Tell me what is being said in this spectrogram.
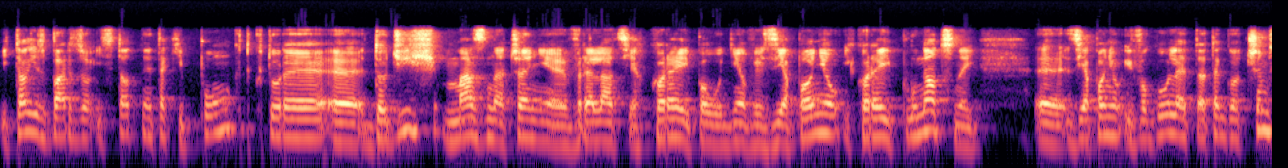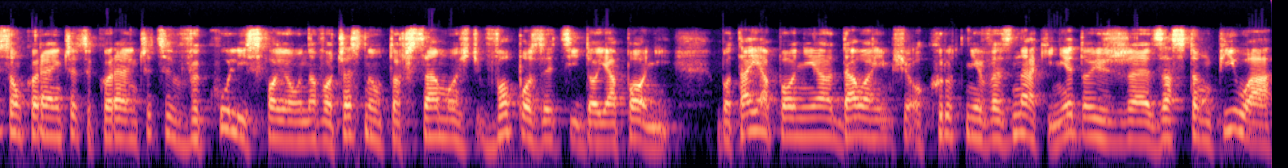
I to jest bardzo istotny taki punkt, który e, do dziś ma znaczenie w relacjach Korei Południowej z Japonią i Korei Północnej z Japonią i w ogóle do tego, czym są Koreańczycy. Koreańczycy wykuli swoją nowoczesną tożsamość w opozycji do Japonii, bo ta Japonia dała im się okrutnie we znaki. Nie dość, że zastąpiła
